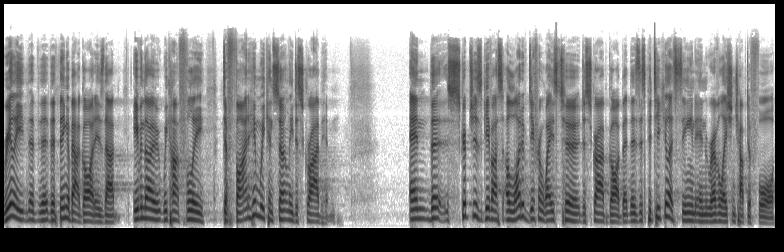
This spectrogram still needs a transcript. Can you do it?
really, the, the, the, thing about God is that even though we can't fully define Him, we can certainly describe Him. And the scriptures give us a lot of different ways to describe God, but there's this particular scene in Revelation chapter 4,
